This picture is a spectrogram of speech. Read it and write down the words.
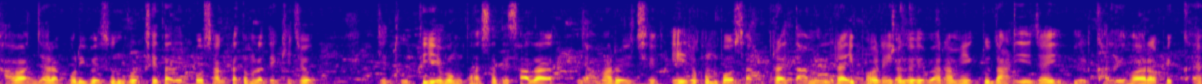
খাবার যারা পরিবেশন করছে তাদের পোশাকটা তোমরা দেখেছ। যে ধুতি এবং তার সাথে সাদা জামা রয়েছে। এই রকম পোশাক প্রায় তামিলরাই পরে। চলো এবার আমি একটু দাঁড়িয়ে যাই ভিড় খালি হওয়ার অপেক্ষায়।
